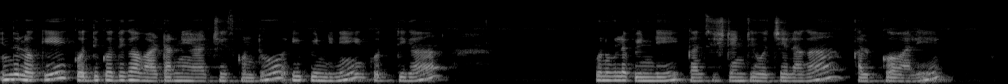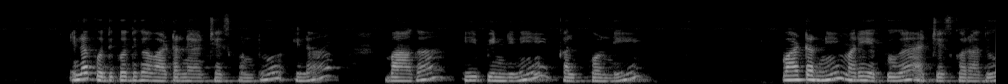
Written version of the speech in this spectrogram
ఇందులోకి కొద్ది కొద్దిగా వాటర్ని యాడ్ చేసుకుంటూ ఈ పిండిని కొద్దిగా పునుగుల పిండి కన్సిస్టెంట్ వచ్చేలాగా కలుపుకోవాలి. ఇలా కొద్ది కొద్దిగా వాటర్ని యాడ్ చేసుకుంటూ ఇలా బాగా ఈ పిండిని కలుపుకోండి. వాటర్ని మరీ ఎక్కువగా యాడ్ చేసుకోరాదు.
